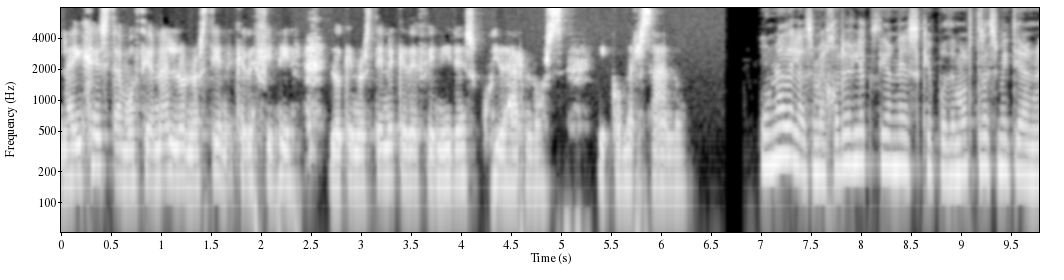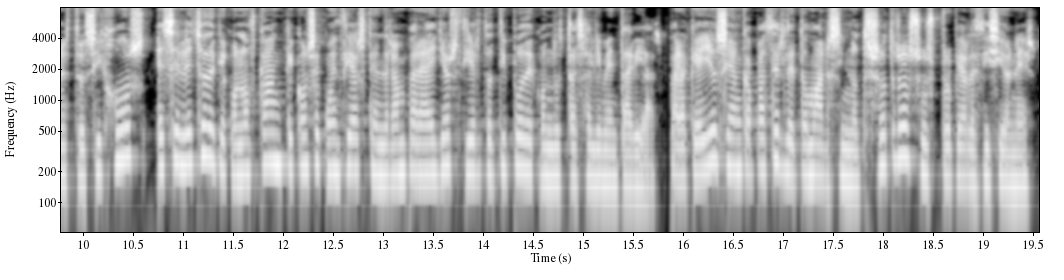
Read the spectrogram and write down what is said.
la, ingesta emocional no nos tiene que definir, lo que nos tiene que definir es cuidarnos y comer sano. Una de las mejores lecciones que podemos transmitir a nuestros hijos es el hecho de que conozcan qué consecuencias tendrán para ellos cierto tipo de conductas alimentarias, para que ellos sean capaces de tomar sin nosotros sus propias decisiones.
